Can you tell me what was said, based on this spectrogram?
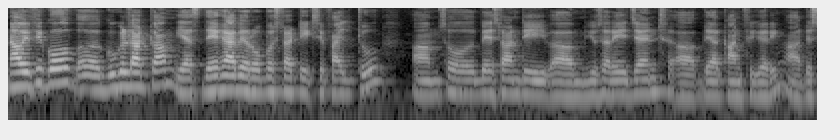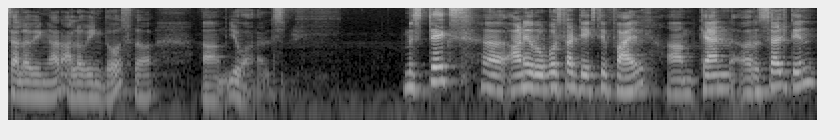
Now if you go uh, google.com yes they have a robots.txt file too. Um, so based on the um, user agent they are configuring uh, disallowing or allowing those um, URLs mistakes on a robots.txt file um, can result in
